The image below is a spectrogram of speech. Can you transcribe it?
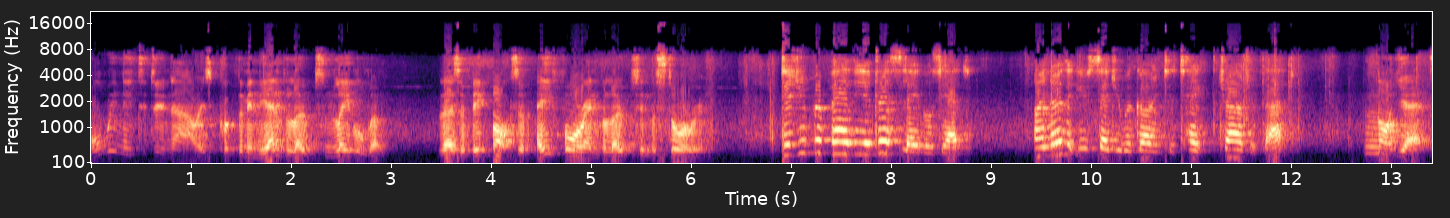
All we need to do now is put them in the envelopes and label them. There's a big box of A4 envelopes in the storeroom. Did you prepare the address labels yet? I know that you said you were going to take charge of that. Not yet.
